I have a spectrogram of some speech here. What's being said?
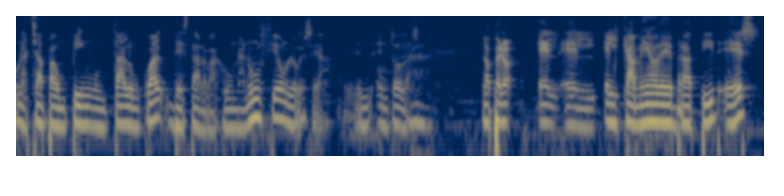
una chapa, un ping, un tal, un cual de Starbucks, un anuncio, un lo que sea. En, en todas. No, pero el, el, el cameo de Brad Pitt es.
